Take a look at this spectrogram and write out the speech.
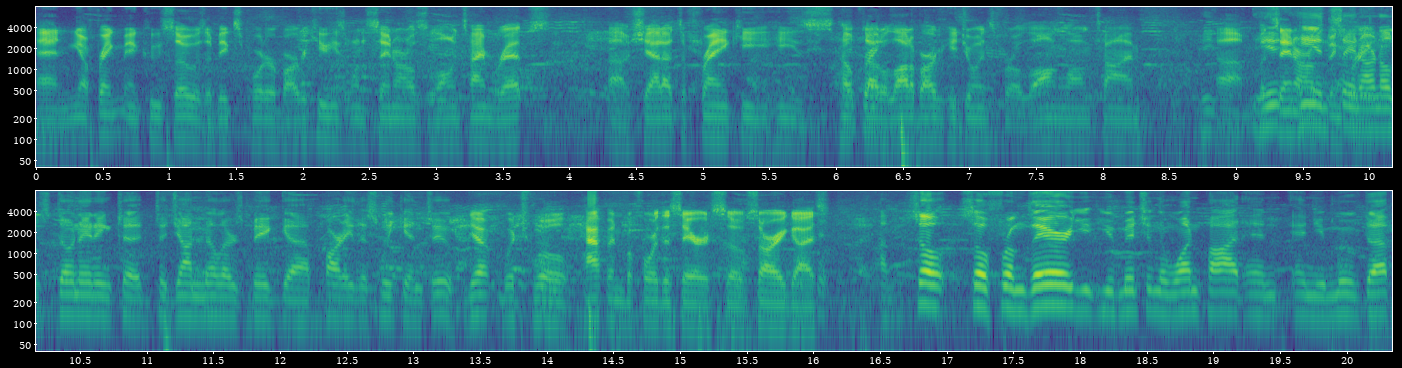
And you know, Frank Mancuso is a big supporter of barbecue. He's one of St. Arnold's longtime reps. Uh, shout out to Frank. He, he's helped out a lot of barbecue joints for a long, long time. Um, but he, St. he and St. Arnold's donating to, to John Miller's big uh, party this weekend too. Yep, which will happen before this airs. So sorry, guys. Um, so so from there, you, you mentioned the one pot, and, and you moved up.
